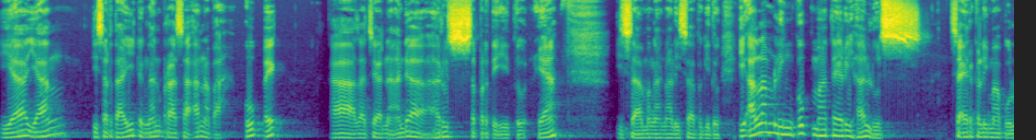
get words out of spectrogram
dia yang disertai dengan perasaan apa? UPK saja nah Anda harus seperti itu ya bisa menganalisa begitu. Di alam lingkup materi halus, syair ke-50,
